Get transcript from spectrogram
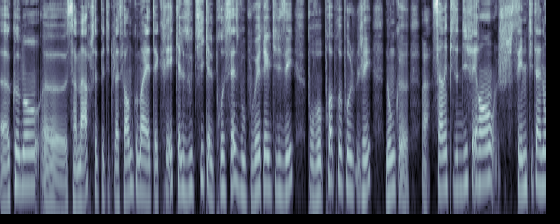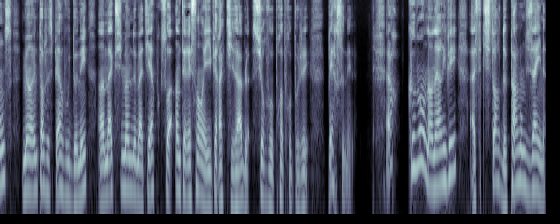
Euh, comment euh, ça marche cette petite plateforme, comment elle a été créée, quels outils, quels process vous pouvez réutiliser pour vos propres projets. Donc voilà, c'est un épisode différent, c'est une petite annonce, mais en même temps, j'espère vous donner un maximum de matière pour que ce soit intéressant et hyper activable sur vos propres projets personnels. Alors, comment on en est arrivé à cette histoire de Parlons Design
